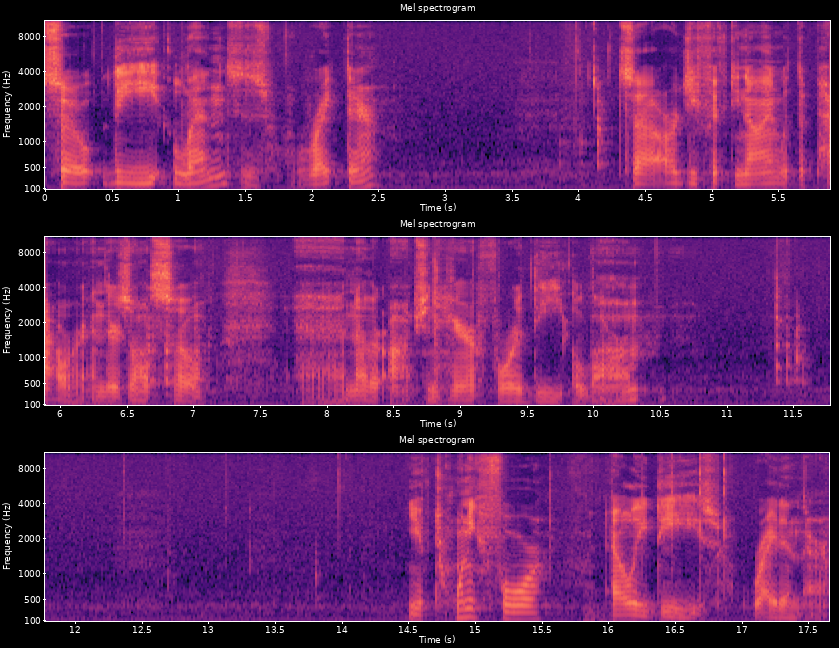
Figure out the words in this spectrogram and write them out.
So the lens is right there. It's uh, RG59 with the power and there's also uh, another option here for the alarm. You have 24 LEDs right in there.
